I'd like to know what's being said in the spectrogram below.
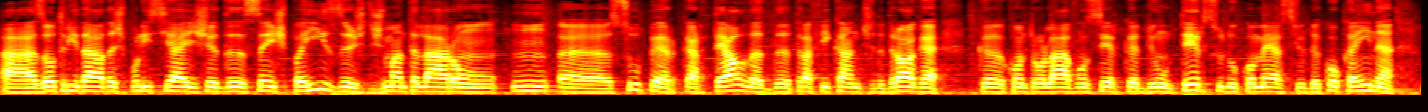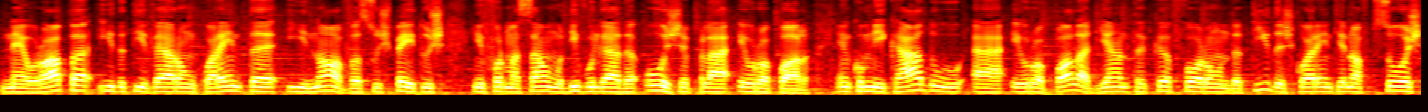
As autoridades policiais de seis países desmantelaram um uh, super cartel de traficantes de droga que controlavam cerca de um terço do comércio de cocaína na Europa e detiveram 49 suspeitos. Informação divulgada hoje pela Europol. Em comunicado, a Europol adianta que foram detidas 49 pessoas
